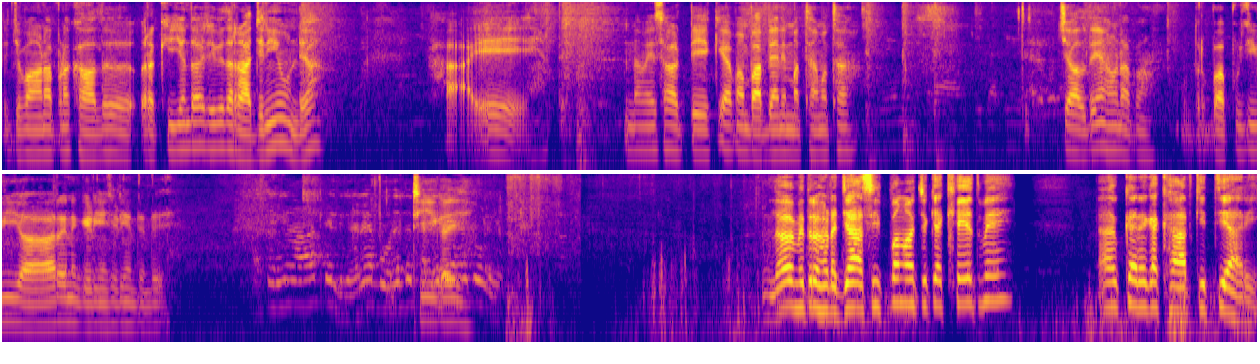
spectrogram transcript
ਤੇ ਜਵਾਨ ਆਪਣਾ ਖਾਦ ਰੱਖੀ ਜਾਂਦਾ ਅਜੇ ਵੀ ਤਾਂ ਰੱਜ ਨਹੀਂ ਹੋਣ ਡਿਆ ਹਾਏ ਤੇ ਨਵੇਂ ਸਾਲ ਟੇਕ ਕੇ ਆਪਾਂ ਬਾਬਿਆਂ ਦੇ ਮੱਥਾ ਮੱਥਾ ਤੇ ਚੱਲਦੇ ਆ ਹੁਣ ਆਪਾਂ ਉਧਰ ਬਾਪੂ ਜੀ ਵੀ ਆ ਰਹੇ ਨੇ ਗੇੜੀਆਂ ਛੜੀਆਂ ਦਿੰਦੇ ਠੀਕ ਹੈ ਜੀ लो मित्रों हटा जासी पहुंच चुके खेत में अब करेगा खाद की तैयारी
